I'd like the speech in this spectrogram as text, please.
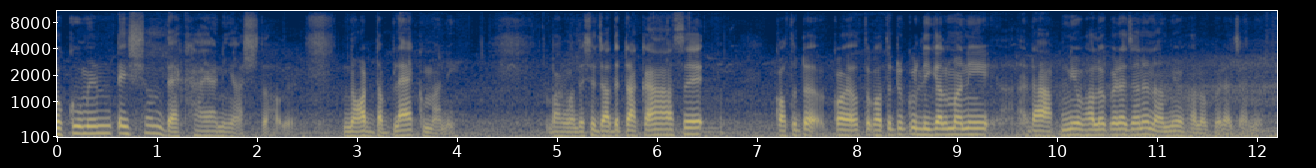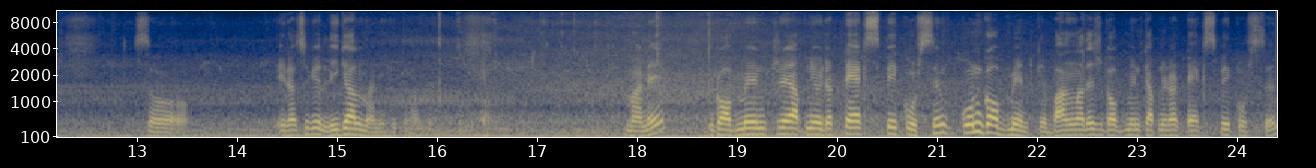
ডকুমেন্টেশন দেখায় নিয়ে আসতে হবে। নট দ্য ব্ল্যাক মানি বাংলাদেশে যাদের টাকা আছে, কতটা, কত, কতটুকু লিগাল মানি এটা আপনিও ভালো করে জানেন, আমিও ভালো করে জানি। সো এটা হচ্ছে কি লিগাল মানি হতে হবে। মানে গভর্নমেন্টে আপনি ওইটা ট্যাক্স পে করছেন। কোন গভর্নমেন্টকে বাংলাদেশ গভর্নমেন্টকে আপনি ওটা ট্যাক্স পে করছেন।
